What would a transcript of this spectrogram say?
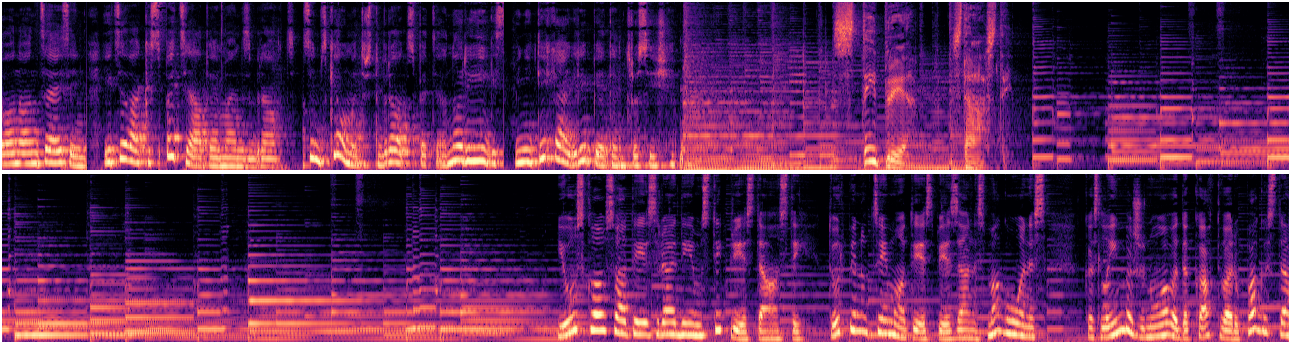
un, un Cēsiņa. Ir cilvēki, kas speciāli pie manis brauc. 100 km tu brauc speciāli no Rīgas. Viņi tikai grib pie tiem trusīšiem. Stiprie stāsti! Jūs klausāties raidījuma stipri stāstī. Turpinu ciemoties pie Zanes Magones, kas Limbažu novada Katvaru pagastā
